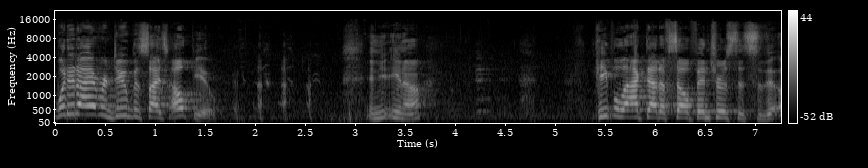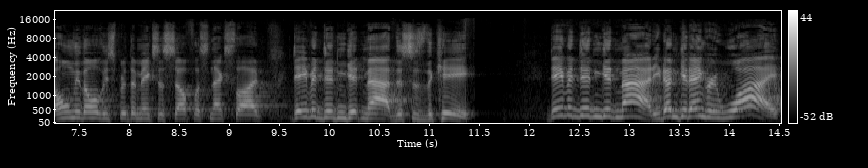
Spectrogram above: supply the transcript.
what did I ever do besides help you? and you, you know, People act out of self interest. It's the, only the Holy Spirit that makes us selfless. Next slide. David didn't get mad. This is the key. David didn't get mad. He doesn't get angry. Why?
